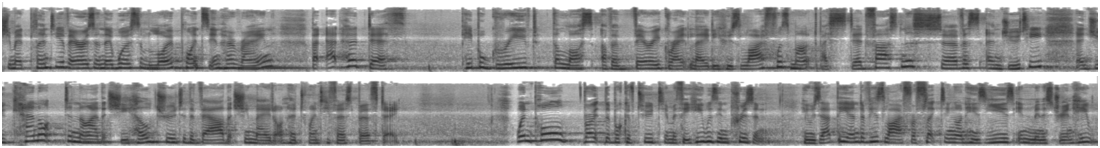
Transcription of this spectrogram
she made plenty of errors, and there were some low points in her reign, but at her death, people grieved the loss of a very great lady whose life was marked by steadfastness, service, and duty, and you cannot deny that she held true to the vow that she made on her 21st birthday. When Paul wrote the book of 2 Timothy, he was in prison. He was at the end of his life reflecting on his years in ministry, and he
